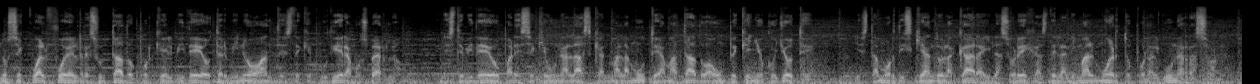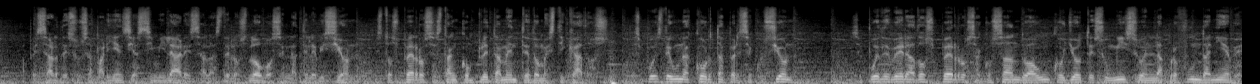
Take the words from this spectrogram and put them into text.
no sé cuál fue el resultado porque el video terminó antes de que pudiéramos verlo. En este video parece que un Alaskan malamute ha matado a un pequeño coyote y está mordisqueando la cara y las orejas del animal muerto por alguna razón. A pesar de sus apariencias similares a las de los lobos en la televisión, estos perros están completamente domesticados. Después de una corta persecución, se puede ver a dos perros acosando a un coyote sumiso en la profunda nieve.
